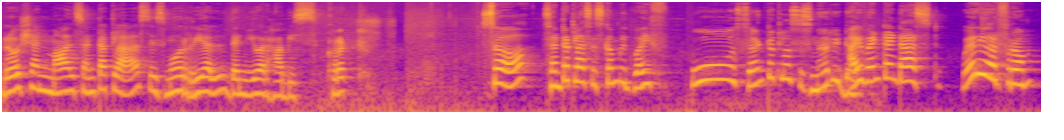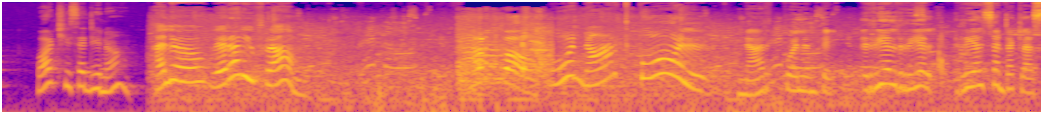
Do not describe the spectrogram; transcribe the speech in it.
Roshan Mall Santa Claus is more real than your hobbies. Correct. So, Santa Claus has come with wife. Oh, Santa Claus is married. I went and asked, where you are from? What she said, you know. Hello, where are you from? North Pole. Oh, North Pole. North Pole. Real, real, real Santa Claus.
